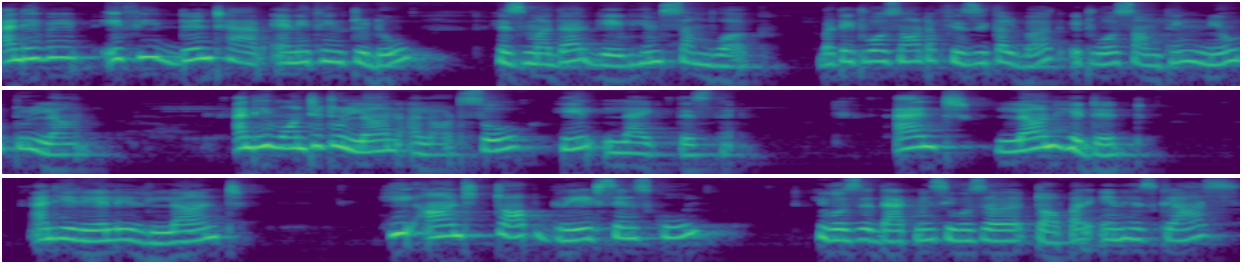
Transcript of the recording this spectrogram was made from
And if he, if he didn't have anything to do, his mother gave him some work but it was not a physical work, it was something new to learn. and he wanted to learn a lot so he liked this thing. And learn he did and he really learned. He earned top grades in school. He was a, that means he was a topper in his class.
